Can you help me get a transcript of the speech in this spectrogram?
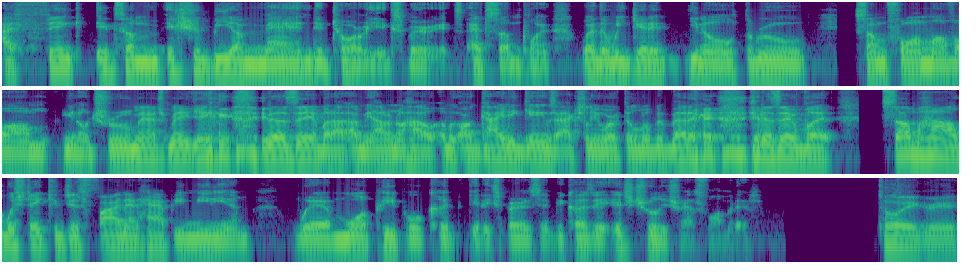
I think it's a it should be a mandatory experience at some point, whether we get it, you know, through some form of um, you know, true matchmaking. you know what I'm saying? But I, I mean, I don't know how our guided games actually worked a little bit better. you know what I'm saying? But somehow I wish they could just find that happy medium where more people could get experience it because it, it's truly transformative. Totally agree.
